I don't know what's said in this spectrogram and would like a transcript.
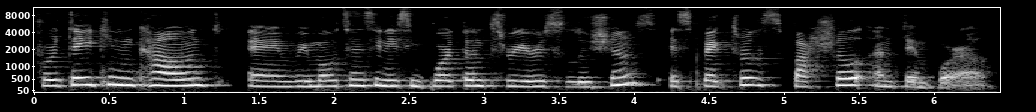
For taking count and uh, remote sensing is important three resolutions, spectral, spatial, and temporal.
